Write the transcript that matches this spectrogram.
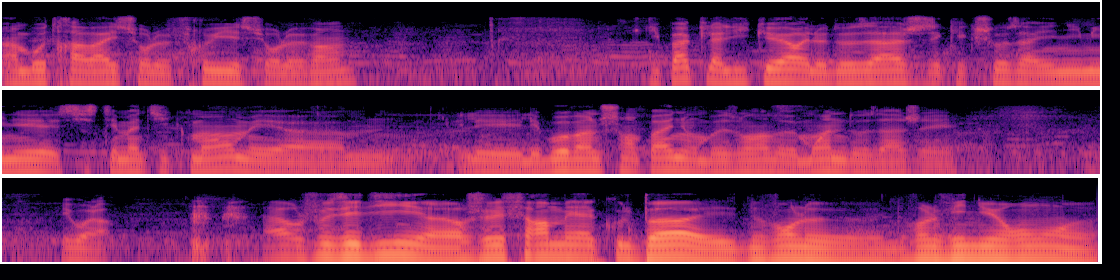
un beau travail sur le fruit et sur le vin. Je dis pas que la liqueur et le dosage c'est quelque chose à éliminer systématiquement, mais euh, les, les beaux vins de champagne ont besoin de moins de dosage et, et voilà. Alors je vous ai dit, alors je vais faire un mea culpa et devant le, devant le vigneron euh,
